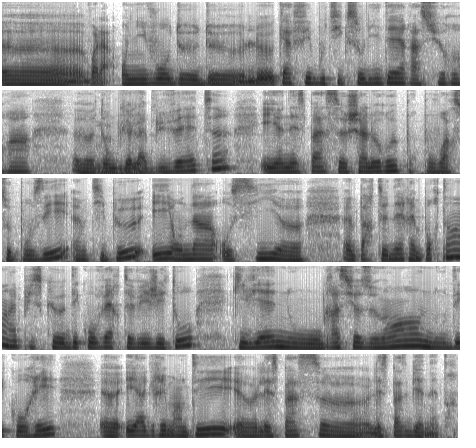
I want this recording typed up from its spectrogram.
Euh, voilà, au niveau de, de, le café boutique solidaire assurera euh, La donc buvette. la buvette et un espace chaleureux pour pouvoir se poser un petit peu. Et on a aussi euh, un partenaire important hein, puisque Découvertes Végétaux qui viennent nous gracieusement nous décorer et agrémenter euh, l'espace euh, l'espace bien-être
